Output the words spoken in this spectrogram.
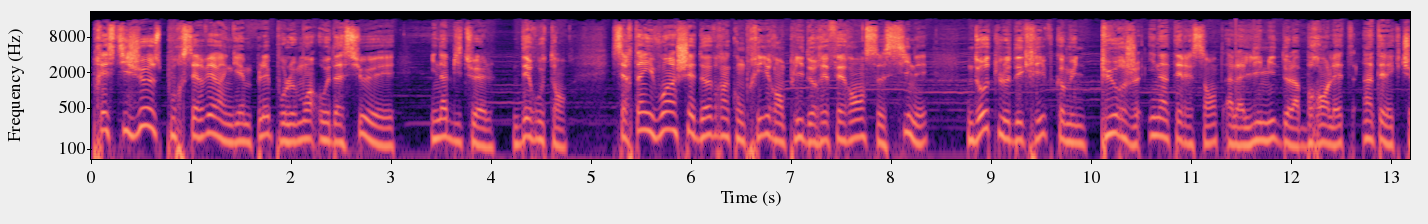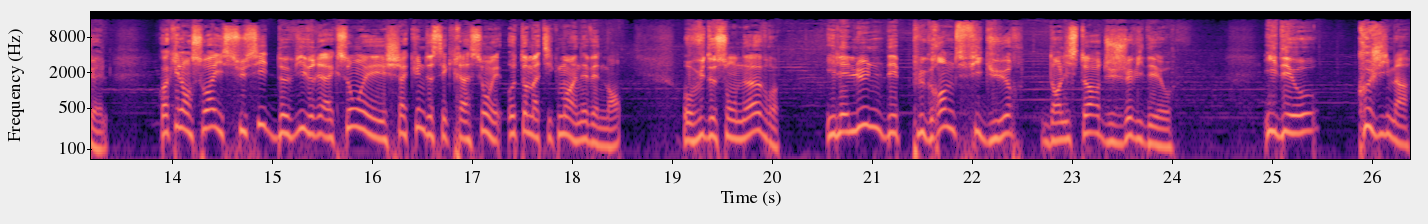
prestigieuse pour servir un gameplay pour le moins audacieux et inhabituel, déroutant. Certains y voient un chef-d'œuvre incompris rempli de références ciné, D'autres le décrivent comme une purge inintéressante à la limite de la branlette intellectuelle. Quoi qu'il en soit, il suscite de vives réactions et chacune de ses créations est automatiquement un événement. Au vu de son œuvre, il est l'une des plus grandes figures dans l'histoire du jeu vidéo. Hideo Kojima,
